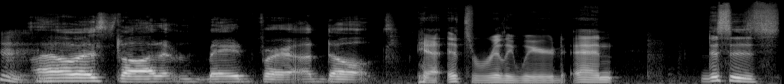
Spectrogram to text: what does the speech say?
Hmm. I always thought it was made for adults. Yeah, it's really weird. And this is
